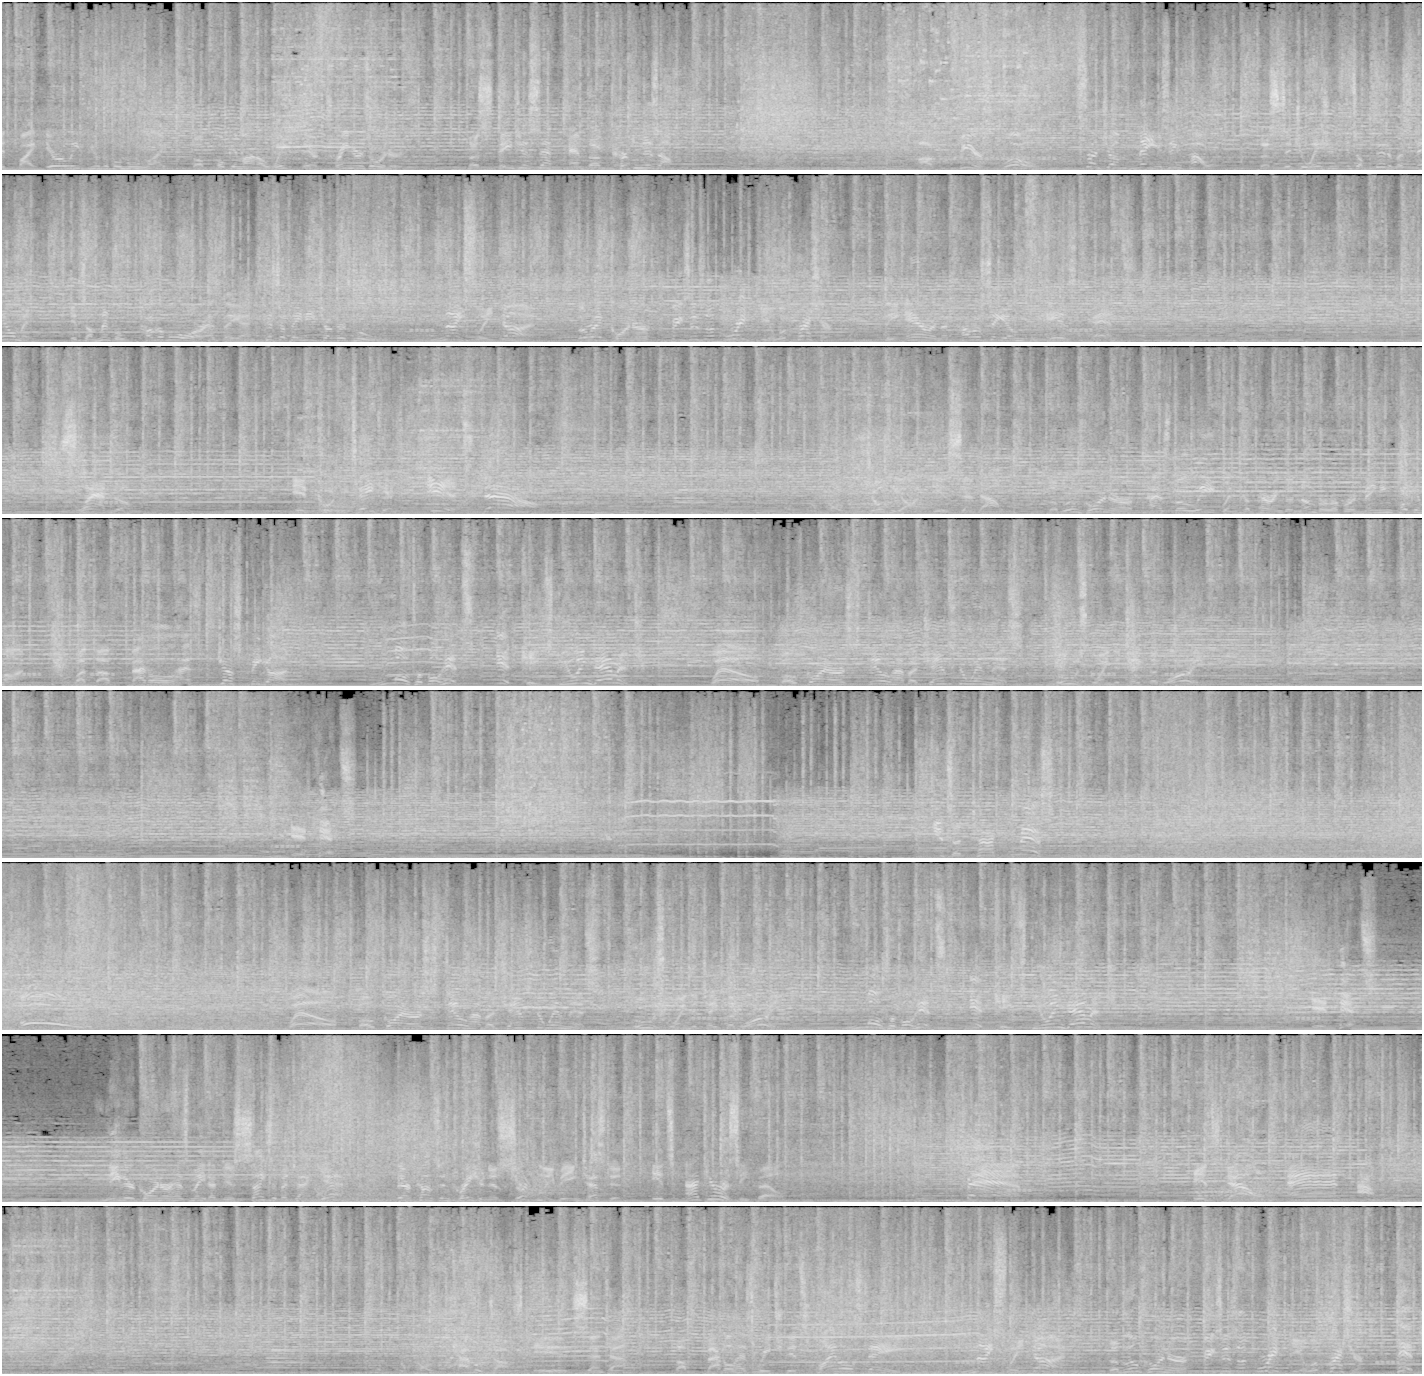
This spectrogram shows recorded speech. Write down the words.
Lit by eerily beautiful moonlight, the Pokemon await their trainer's orders. The stage is set and the curtain is up. A fierce blow! Such amazing power! The situation is a bit of a stalemate. It's a mental tug of war as they anticipate each other's moves. Nicely done! The red corner faces a great deal of pressure. The air in the Colosseum is tense. Slammed him! It couldn't take it! It's down! Jolteon is sent out. The blue corner has the lead when comparing the number of remaining Pokemon. But the battle has just begun. Multiple hits. It keeps dealing damage. Well, both corners still have a chance to win this. Who's going to take the glory? It hits. Its attack missed. Oh! Well, both corners still have a chance to win this. Who's going to take the glory? Multiple hits. It keeps dealing damage. It hits. Neither corner has made a decisive attack yet. Their concentration is certainly being tested. Its accuracy fell. It's down and out. Kabutops is sent out. The battle has reached its final stage. Nicely done. The blue corner faces a great deal of pressure. Hit.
